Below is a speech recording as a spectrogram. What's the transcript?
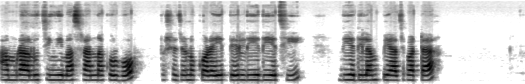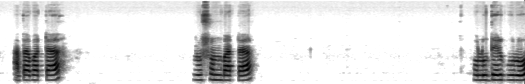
আমরা আলু, চিংড়ি মাছ রান্না করব। তো সেজন্য কড়াইয়ে তেল দিয়ে দিয়েছি। দিয়ে দিলাম পেঁয়াজ বাটা, আদা বাটা, রসুন বাটা, হলুদের গুঁড়ো,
